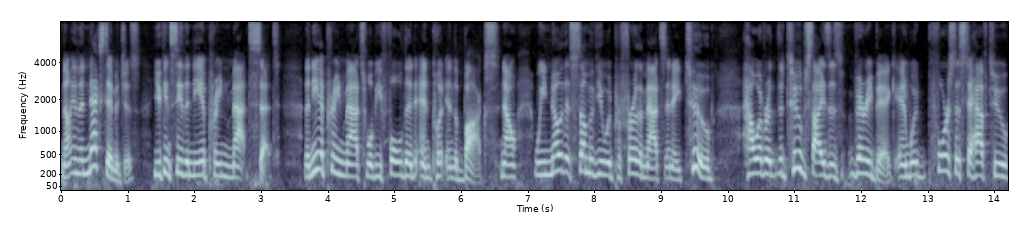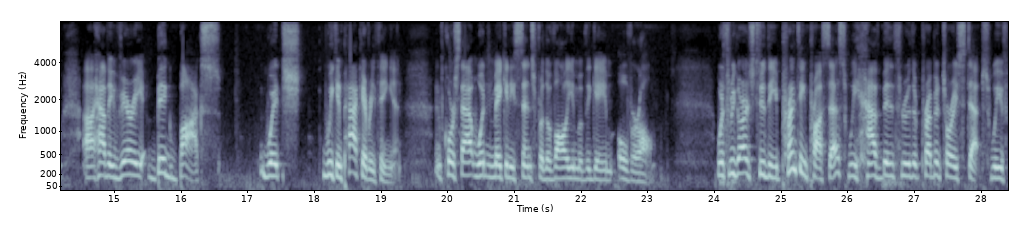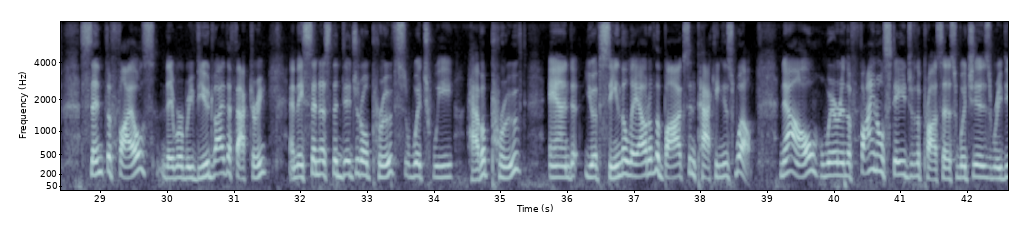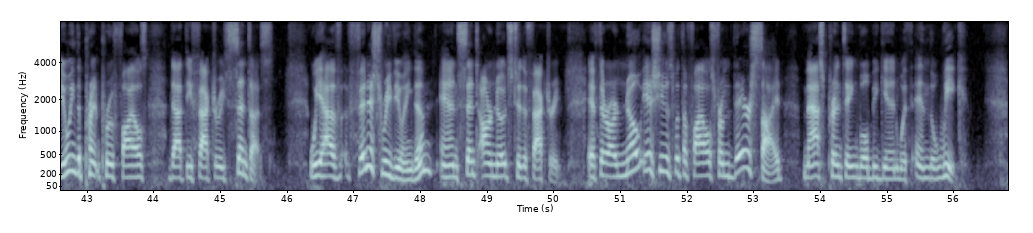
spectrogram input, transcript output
Now in the next images, you can see the neoprene mat set. The neoprene mats will be folded and put in the box. Now, we know that some of you would prefer the mats in a tube, However, the tube size is very big and would force us to have to uh, have a very big box which we can pack everything in. And of course, that wouldn't make any sense for the volume of the game overall. With regards to the printing process, we have been through the preparatory steps. We've sent the files, they were reviewed by the factory, and they sent us the digital proofs, which we have approved, and you have seen the layout of the box and packing as well. Now we're in the final stage of the process, which is reviewing the print proof files that the factory sent us. We have finished reviewing them and sent our notes to the factory. If there are no issues with the files from their side, mass printing will begin within the week.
